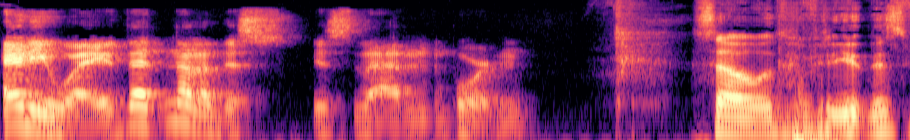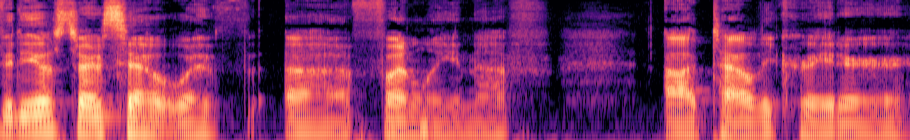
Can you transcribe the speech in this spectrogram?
Anyway, that none of this is that important. So the video, this video starts out with, uh, funnily enough, uh, Tyler the Creator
